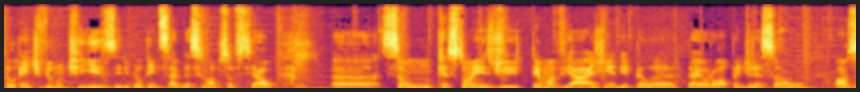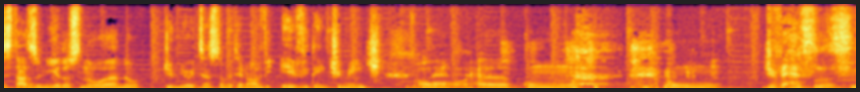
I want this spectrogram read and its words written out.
pelo que a gente viu no teaser e pelo que a gente sabe da sinopse oficial, uh, são questões de ter uma viagem ali pela, da Europa em direção aos Estados Unidos no ano de 1899, evidentemente, oh, né? Uh, com. com diversos uh,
